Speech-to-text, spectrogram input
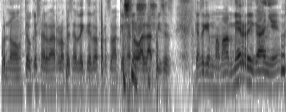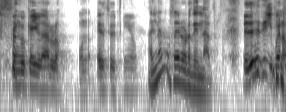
oh, no, tengo que salvarlo a pesar de que es la persona que me roba lápices. Que hace que mamá me regañe, tengo que ayudarlo. Uno, este es mío. al menos era ordenado. Desde ese día, bueno,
